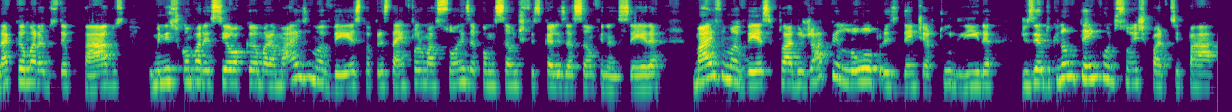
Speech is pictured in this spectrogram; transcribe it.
na Câmara dos Deputados, o ministro compareceu à Câmara mais uma vez para prestar informações à Comissão de Fiscalização Financeira. Mais uma vez, Flávio já apelou ao presidente Arthur Lira, dizendo que não tem condições de participar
